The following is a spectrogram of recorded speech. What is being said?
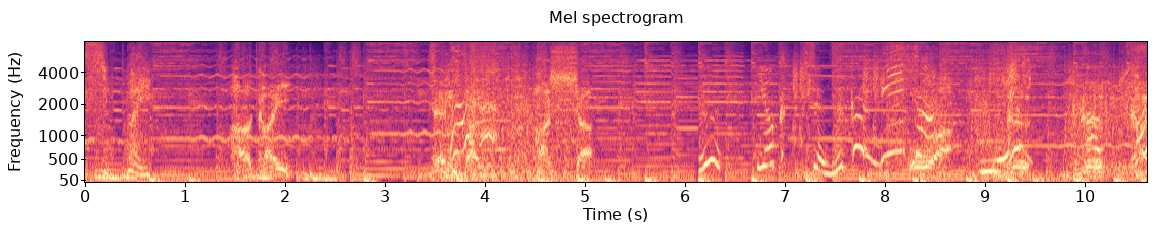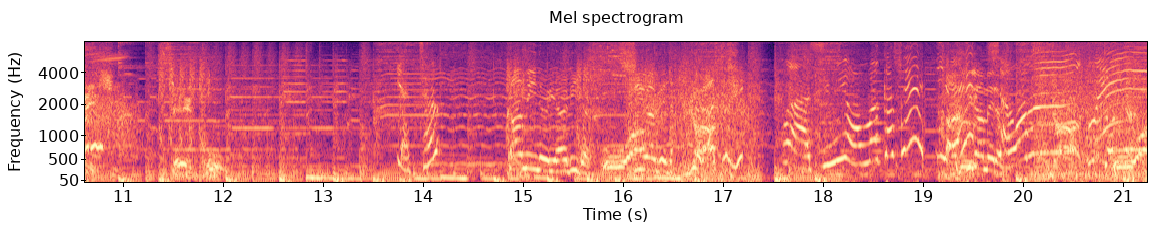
失敗破壊全弾発射うんよく続くリードね回避成功やっちゃう神の槍だ仕上げだグラスわしにお任せ。諦めろ。シャワームーンウェ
